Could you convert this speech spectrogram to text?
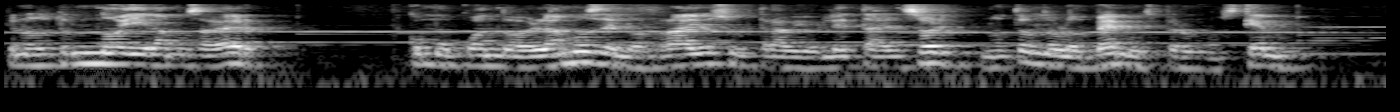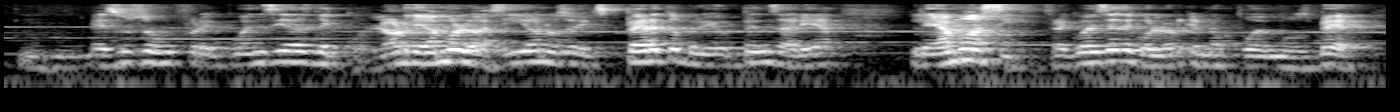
que nosotros no llegamos a ver. Como cuando hablamos de los rayos ultravioleta del sol. Nosotros no los vemos, pero nos queman. Esos son frecuencias de color, digámoslo así. Yo no soy experto, pero yo pensaría, le llamo así, frecuencias de color que no podemos ver.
